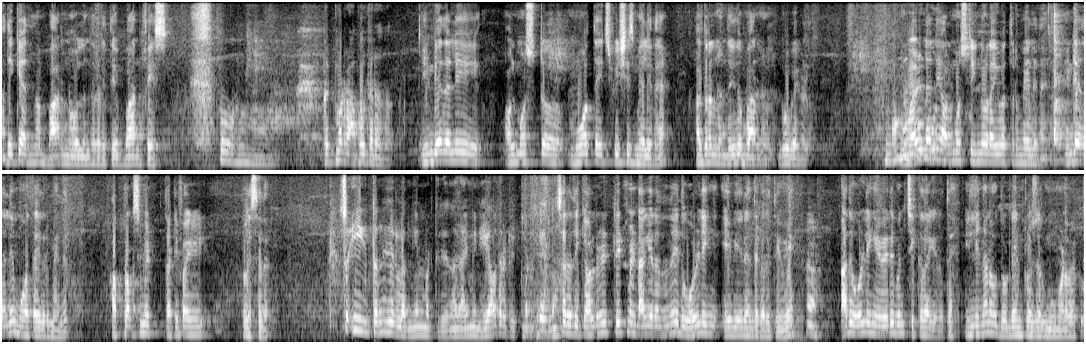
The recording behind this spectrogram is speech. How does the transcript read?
ಅದಕ್ಕೆ ಅದನ್ನ ಬಾರ್ನ್ ನೌಲ್ ಅಂತ ಕರಿತೀವಿ ಬಾರ್ನ್ ಫೇಸ್ ಓಹೋ. ಕಟ್ ಮಾಡ್ರ ಆಪಲ್ ಥರ ಅದು. ಇಂಡಿಯಾದಲ್ಲಿ ಆಲ್ಮೋಸ್ಟ್ ಮೂವತ್ತೈದು ಸ್ಪೀಶೀಸ್ ಮೇಲಿದೆ. ಅದರಲ್ಲಿ ಒಂದು ಇದು ಬಾರ್ನೋಲ್ ಗೂಬೆಗಳು. ವರ್ಲ್ಡಲ್ಲಿ ಆಲ್ಮೋಸ್ಟ್ ಇನ್ನೂರ ಐವತ್ತರ ಮೇಲಿದೆ. ಇಂಡಿಯಾದಲ್ಲಿ ಮೂವತ್ತೈದರ ಮೇಲಿದೆ. ಅಪ್ರಾಕ್ಸಿಮೇಟ್ ತರ್ಟಿ ಫೈವ್ ಪ್ಲಸ್ ಇದೆ. ಸೊ ಈಗ ತಂದಿದ್ದೀರಲ್ಲ ಅದನ್ನ ಏನು ಮಾಡ್ತೀರಿ? ಅಂದ್ರೆ ಐ ಮೀನ್ ಯಾವ ಥರ ಟ್ರೀಟ್ ಮಾಡ್ತೀರಿ ಅದನ್ನ? ಸರ್ ಅದಕ್ಕೆ ಆಲ್ರೆಡಿ ಟ್ರೀಟ್ಮೆಂಟ್ ಆಗಿರೋದಂದ್ರೆ ಇದು ಓಲ್ಡಿಂಗ್ ಏವಿಯರಿ ಅಂತ ಕರಿತೀವಿ. ಅದು ಓಲ್ಡಿಂಗ್ ಏವಿಯರಿ ಬಂದು ಚಿಕ್ಕದಾಗಿರುತ್ತೆ. ಇಲ್ಲಿಂದ ನಾವು ದೊಡ್ಡ ಎನ್ಕ್ಲೋಜರ್ ಮೂವ್ ಮಾಡಬೇಕು.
